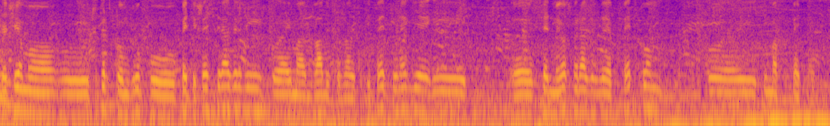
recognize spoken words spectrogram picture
Znači imamo u četvrtkom grupu 5. i 6. razredi koja ima 20-25 tu negdje i 7. i 8. razrede petkom koji ima 15.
